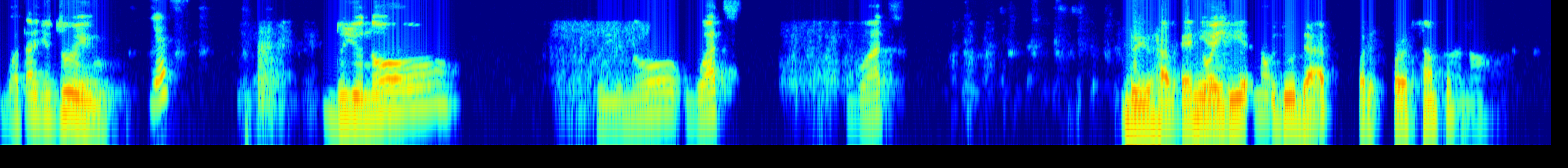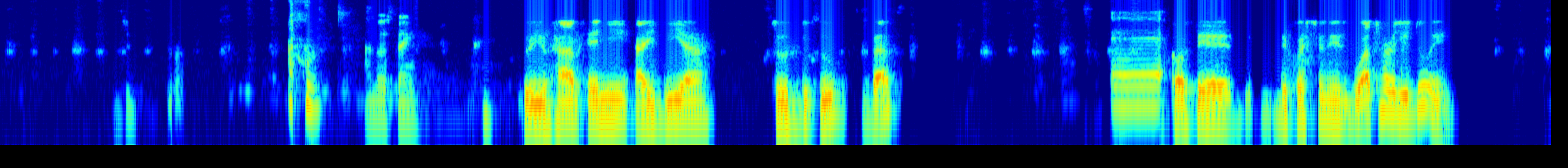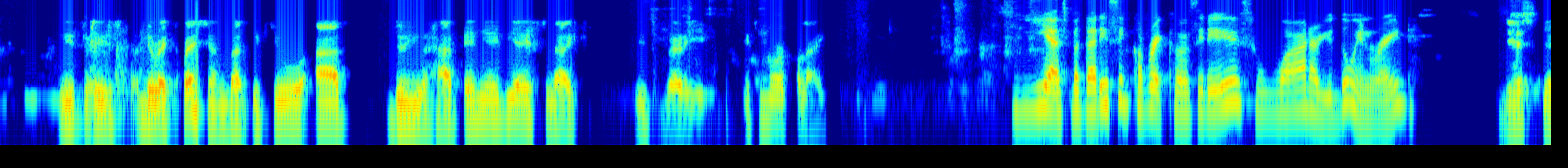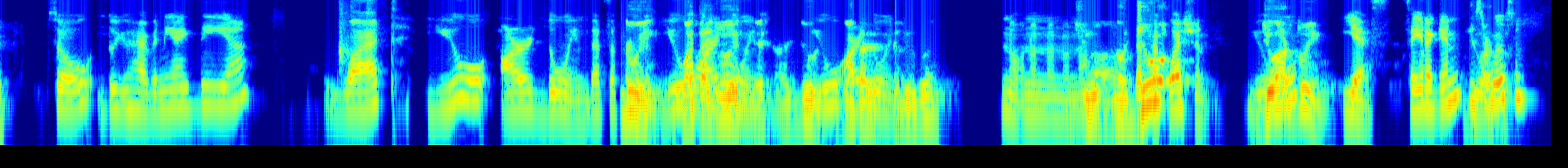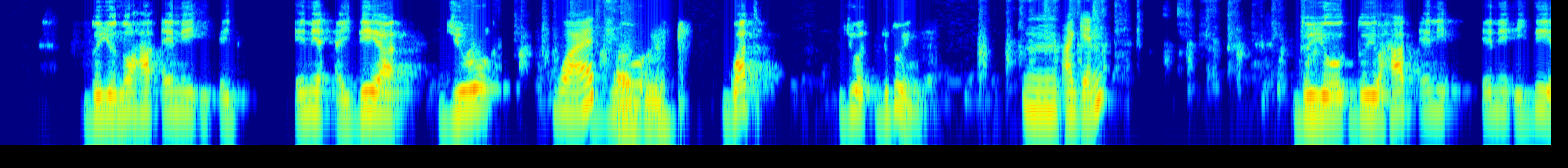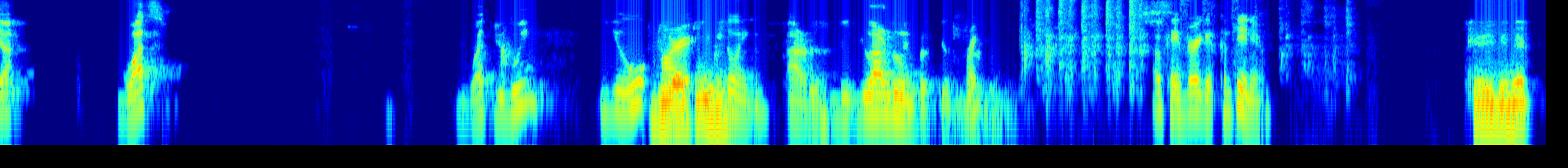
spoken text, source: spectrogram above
What are you doing? Yes? Do you know? Do you know what? What? Do you have any Doing- idea no. to do that? For, for example, No, no. Understand? do you have any idea to do that? Uh, Because the the question is, what are you doing? It's, it's a direct question, but if you add, do you have any idea? It's like, it's very, it's more polite. Yes, but that is incorrect because it is what are you doing, right? Yes. Yes. So, do you have any idea what you are doing? That's the Doing. You what are are you doing? Yes, I do. You what are are doing. you doing? No, no, no, no, no. You, Uh, no, That's you, a question. you are doing. Yes. Say it again, You Mr. Wilson. Do you know have any any idea you What? you Agree. what you you doing? Mm, again? Do you do you have any any idea what what you doing? You, You are are, doing. doing. Are you are doing? But you, you are Right. doing. Okay, very good. Continue. Okay, the next.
